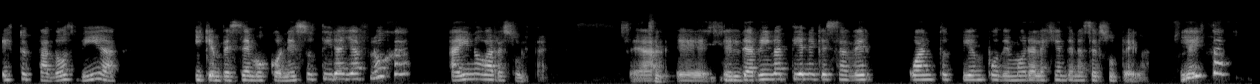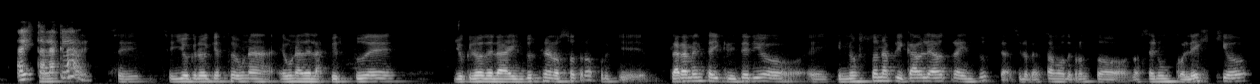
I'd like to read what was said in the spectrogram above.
esto es para dos días, y que empecemos con esos tira ya floja, ahí no va a resultar. O sea, eh, el de arriba tiene que saber cuánto tiempo demora la gente en hacer su pega. Y ahí está, ahí está la clave. Sí, sí, yo creo que esto es una, es una de las virtudes, yo creo, de la industria de nosotros, porque claramente hay criterios eh, que no son aplicables a otras industrias. Si lo pensamos de pronto, no sé, en un colegio,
